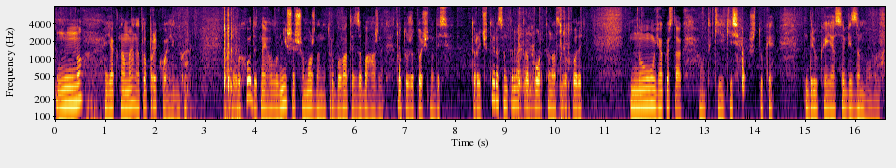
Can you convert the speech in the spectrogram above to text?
Ну, як на мене, то прикольненько. Виходить, найголовніше, що можна не турбувати за багажник. Тут уже точно десь 3-4 см борт у нас виходить. Ну, якось так. Отакі якісь штуки дрюки я собі замовив.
